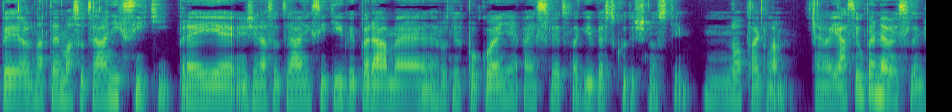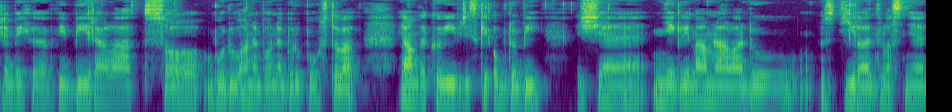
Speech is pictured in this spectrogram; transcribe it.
byl na téma sociálních sítí. Prej je, že na sociálních sítích vypadáme hrozně spokojeně a jestli je to taky ve skutečnosti. No takhle. Já si úplně nemyslím, že bych vybírala, co budu anebo nebudu postovat. Já mám takový vždycky období, že někdy mám náladu sdílet vlastně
